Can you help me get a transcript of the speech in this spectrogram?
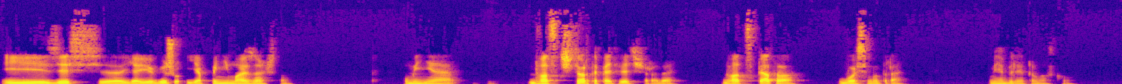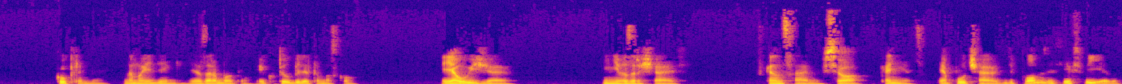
И здесь э, я ее вижу, я понимаю, знаешь что? У меня 24 5 вечера, да? 25 в 8 утра у меня билеты в Москву. Купленные на мои деньги. Я заработал и купил билеты в Москву. И я уезжаю. И не возвращаюсь. С концами. Все, конец. Я получаю диплом здесь и все, еду.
